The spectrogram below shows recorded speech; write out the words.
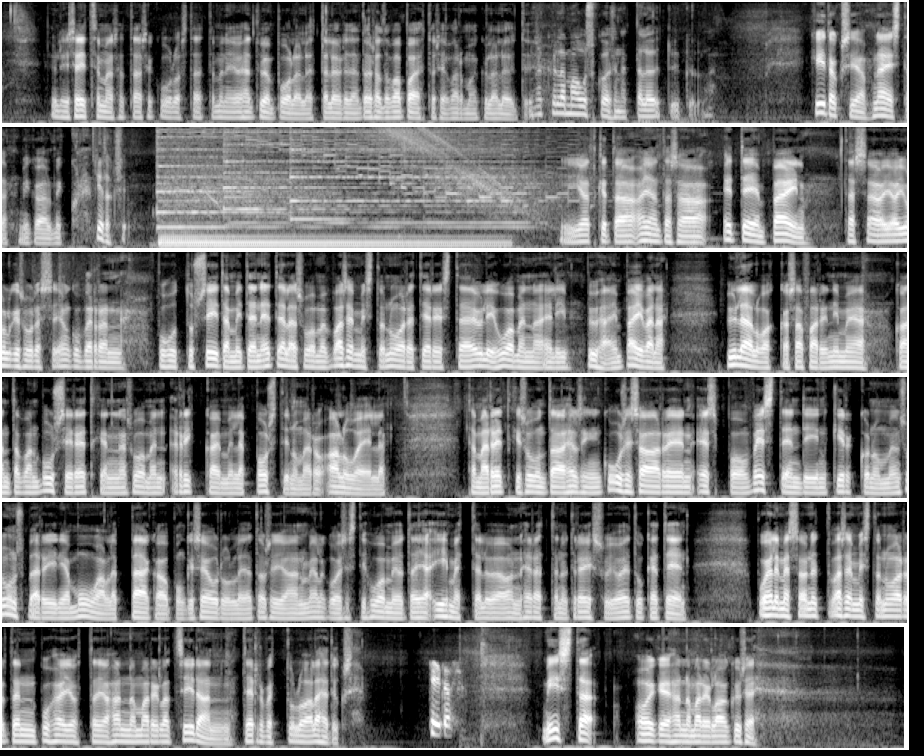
Yli 700 se kuulostaa, että menee jo ihan työn puolelle, että löydetään toisaalta vapaaehtoisia varmaan kyllä löytyy. No kyllä mä uskoisin, että löytyy kyllä. Kiitoksia näistä, Mikael Mikkonen. Kiitoksia. Jatketaan ajantasaa eteenpäin. Tässä on jo julkisuudessa jonkun verran puhuttu siitä, miten Etelä-Suomen vasemmistonuoret järjestää yli huomenna eli pyhäinpäivänä yläluokkasafari nimeä kantavan bussiretken Suomen rikkaimmille postinumeroalueille. Tämä retki suuntaa Helsingin Kuusisaareen, Espoon Westendiin, Kirkkonummen Sunsbergiin ja muualle pääkaupunkiseudulle. Ja tosiaan melkoisesti huomiota ja ihmettelyä on herättänyt reissu jo etukäteen. Puhelimessa on nyt vasemmistonuorten puheenjohtaja Hanna-Marila Tsidan. Tervetuloa lähetykseen. Kiitos. Mistä oikein Hanna-Marila on kyse?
